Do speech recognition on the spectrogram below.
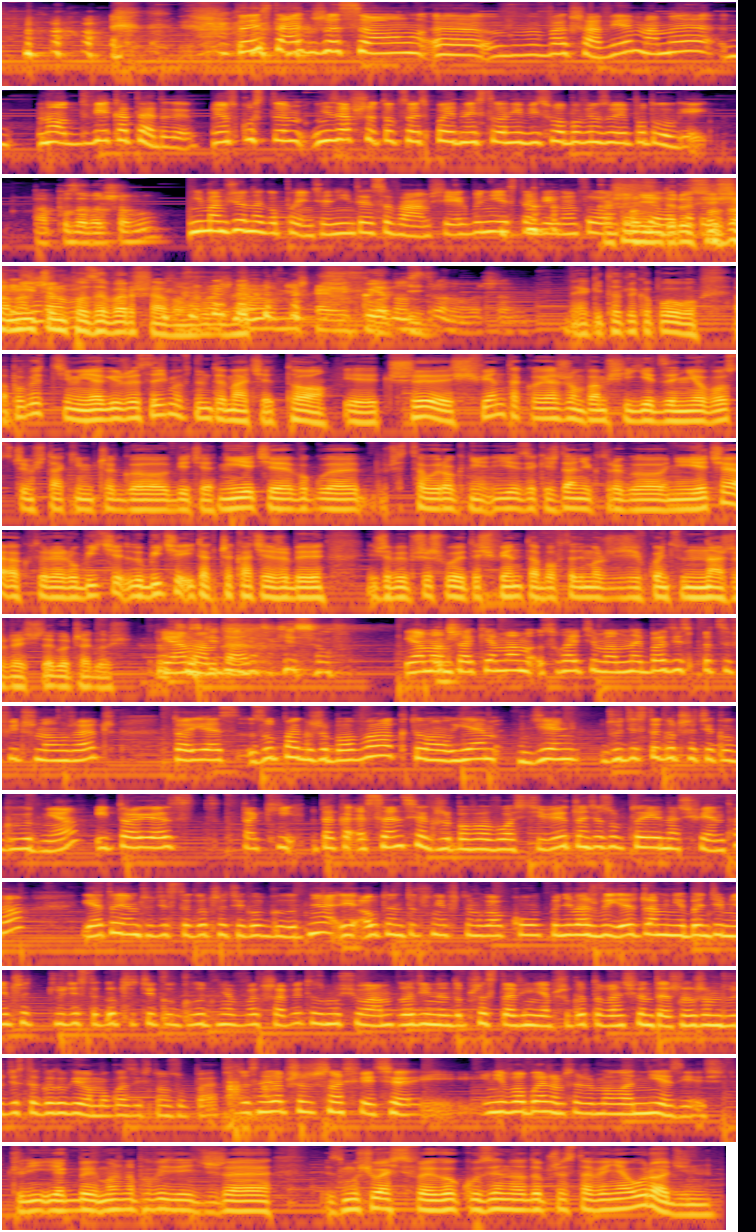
To jest tak, że są e, w Warszawie mamy no, dwie katedry. W związku z tym nie zawsze to, co jest po jednej stronie Wisły, obowiązuje po drugiej. A poza Warszawą? Nie mam zielonego pojęcia, nie interesowałam się. Jakby nie jestem wielką Kasia nie interesuje się Poza niczym poza Warszawą. ogóle. Warszawą mieszkają Tylko jedną stroną Warszawy. Tak, i to tylko połową. A powiedzcie mi, jak już jesteśmy w tym temacie, to y, czy święta kojarzą wam się jedzeniowo z czymś takim, czego wiecie, nie jecie w ogóle przez cały rok, nie, jest jakieś danie, którego nie jecie, a które lubicie, lubicie i tak czekacie, żeby, żeby przyszły te święta, bo wtedy możecie się w końcu nażreć tego czegoś. Ja mam Wszystkie tak. dania takie są. Ja mam tak, ja mam, słuchajcie, mam najbardziej specyficzną rzecz. To jest zupa grzybowa, którą jem dzień 23 grudnia i to jest taki, taka esencja grzybowa właściwie. Część osób to je na święta. Ja to jem 23 grudnia i autentycznie w tym roku, ponieważ wyjeżdżam i nie będzie mnie trze- 23 grudnia w Warszawie, to zmusiłam rodziny do przestawienia przygotowań świątecznych, żebym 22 mogła zjeść tą zupę. To jest najlepsza rzecz na świecie i, i nie wyobrażam sobie, że mogła nie zjeść. Czyli jakby można powiedzieć, że zmusiłaś swojego kuzyna do przestawienia urodzin,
